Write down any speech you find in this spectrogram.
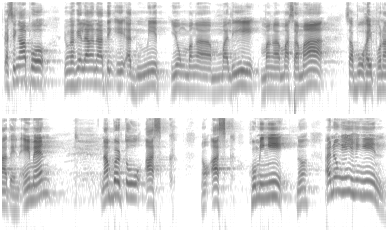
Kasi nga po, yung kailangan nating i-admit yung mga mali, mga masama sa buhay po natin. Amen? Number two, ask. No, ask, humingi. No? Anong hihingin?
